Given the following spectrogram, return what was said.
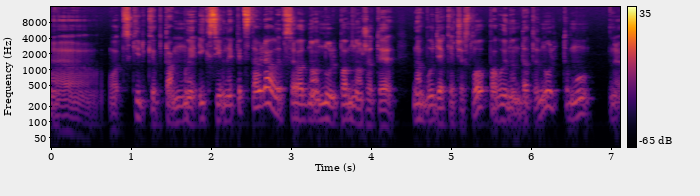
Е, от скільки б там ми іксів не підставляли, все одно 0 помножити на будь-яке число повинен дати 0, тому е,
